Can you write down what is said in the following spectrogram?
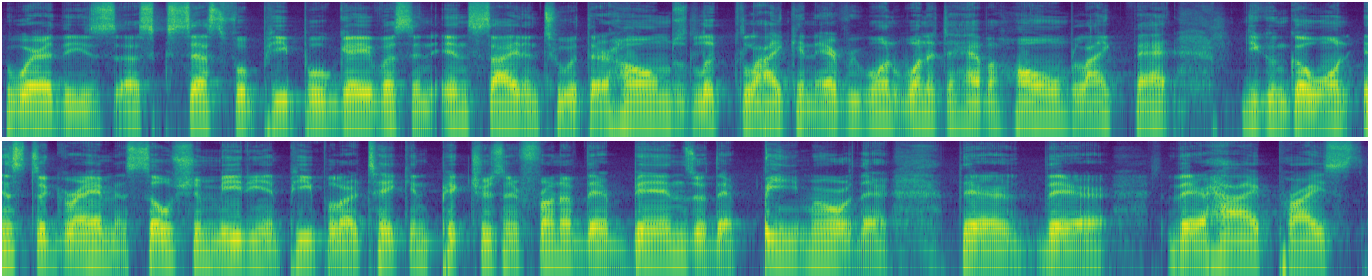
where these uh, successful people gave us an insight into what their homes looked like and everyone wanted to have a home like that. You can go on instagram and social media and people are taking pictures in front of their Benz or their beamer or their their their their high priced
